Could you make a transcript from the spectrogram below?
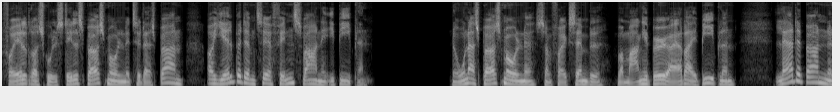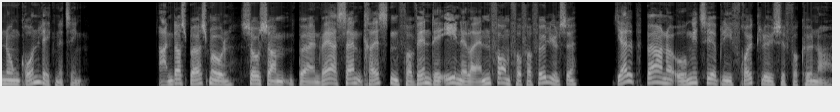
Forældre skulle stille spørgsmålene til deres børn og hjælpe dem til at finde svarene i Bibelen. Nogle af spørgsmålene, som for eksempel, hvor mange bøger er der i Bibelen, lærte børnene nogle grundlæggende ting. Andre spørgsmål, såsom bør enhver sand kristen forvente en eller anden form for forfølgelse, hjalp børn og unge til at blive frygtløse forkyndere.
